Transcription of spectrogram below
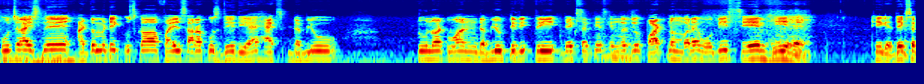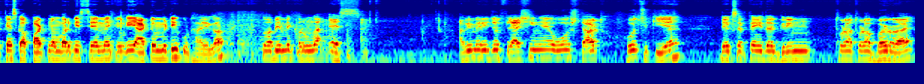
पूछ रहा है, इसने ऑटोमेटिक उसका फ़ाइल सारा कुछ दे दिया है hex W two nought one W three देख सकते हैं, इसके अंदर जो पार्ट नंबर है, वो भी सेम ही है। ठीक है, देख सकते हैं, इसका पार्ट नंबर भी सेम है, क्योंकि ये ऑटोमेटिक उठाएगा। तो अभी मैं करूँगा एस अभी मेरी जो फ्लैशिंग है, वो स्टार्ट हो चुकी है। देख सकते हैं, इधर ग्रीन थोड़ा थोड़ा बढ़ रहा है।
